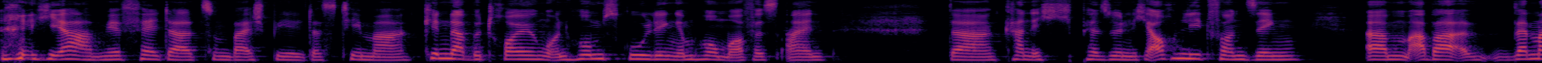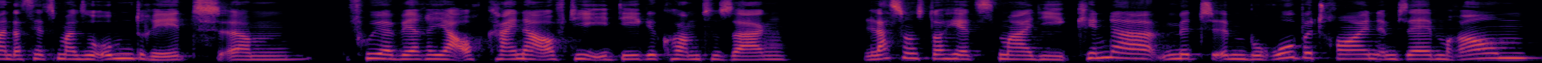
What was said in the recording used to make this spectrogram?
Ja, mir fällt da zum Beispiel das Thema Kinderbetreuung und Homeschooling im Homeoffice ein. Da kann ich persönlich auch ein Lied von singen. Ähm, aber wenn man das jetzt mal so umdreht, ähm, früher wäre ja auch keiner auf die Idee gekommen zu sagen, lass uns doch jetzt mal die Kinder mit im Büro betreuen, im selben Raum,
